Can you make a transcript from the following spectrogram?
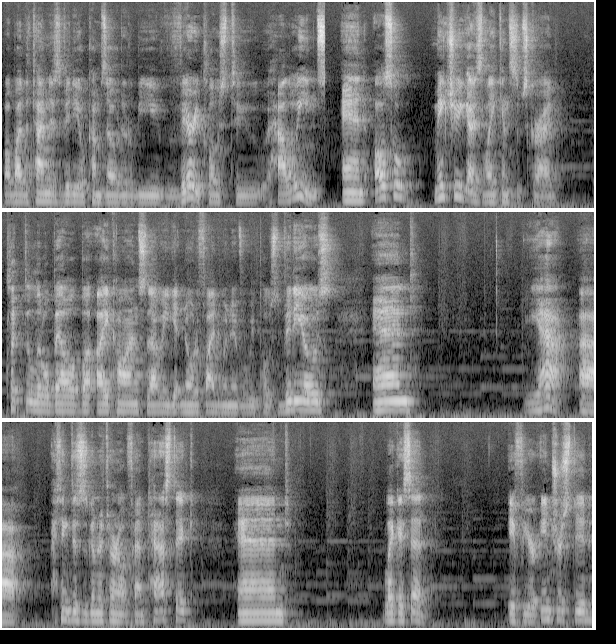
well, by the time this video comes out, it'll be very close to Halloween's. And also, make sure you guys like and subscribe. Click the little bell icon so that way you get notified whenever we post videos. And yeah, uh, I think this is to turn out fantastic. And like I said, if you're interested,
